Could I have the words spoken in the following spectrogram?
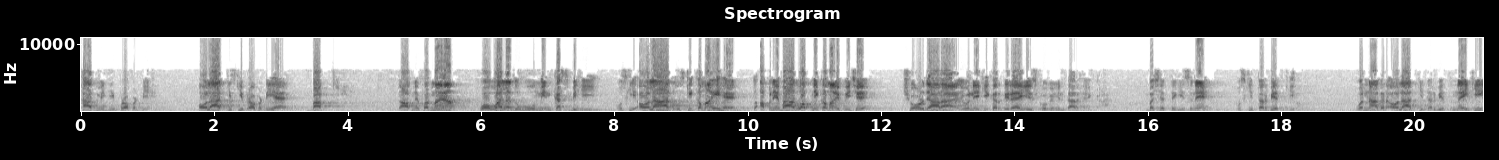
آدمی کی پراپرٹی ہے۔ اولاد کس کی پراپرٹی ہے؟ باپ کی۔ تو آپ نے فرمایا وہ ولدہ من کسبه اس کی اولاد، اس کی کمائی ہے، تو اپنے بعد وہ اپنی کمائی پیچھے چھوڑ جا رہا ہے، جو نیکی کرتی رہے گی، اس کو بھی ملتا رہے گا۔ بشرطے کہ اس نے اس کی تربیت کی ہو۔ ورنہ اگر اولاد کی تربیت نہیں کی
